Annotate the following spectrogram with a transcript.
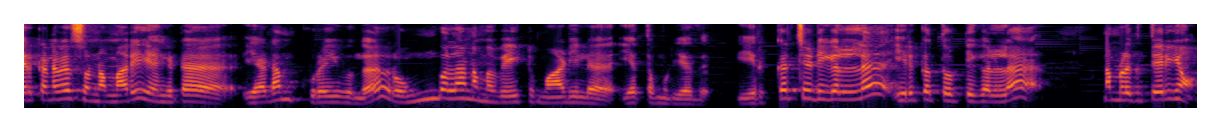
ஏற்கனவே சொன்ன மாதிரி என்கிட்ட இடம் குறைவுங்க. ரொம்பலாம் நம்ம வெயிட் மாடியில் ஏற்ற முடியாது. இருக்க செடிகளில் இருக்க தொட்டிகளில் நம்மளுக்கு தெரியும்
